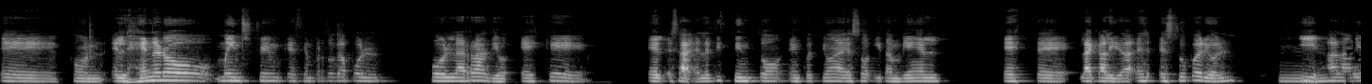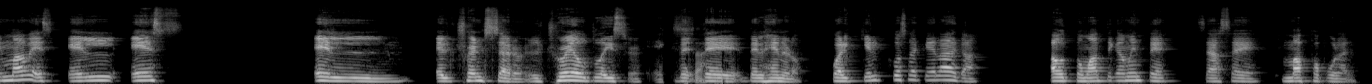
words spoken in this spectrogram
eh, con el género mainstream que siempre toca por, por la radio, es que él, o sea, él es distinto en cuestión a eso y también el, este, la calidad es, es superior. Y a la misma vez, él es el, el trendsetter, el trailblazer de, del género. Cualquier cosa que él haga, automáticamente se hace más popular.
